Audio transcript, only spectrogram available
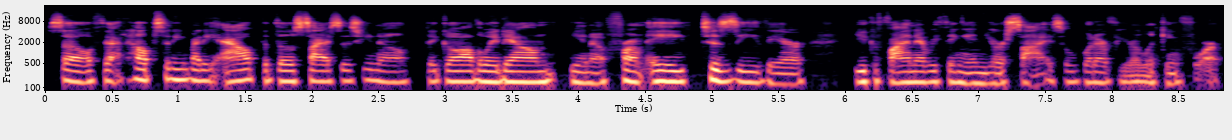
So if that helps anybody out, but those sizes, you know, they go all the way down, you know, from A to Z there. You can find everything in your size of whatever you're looking for.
